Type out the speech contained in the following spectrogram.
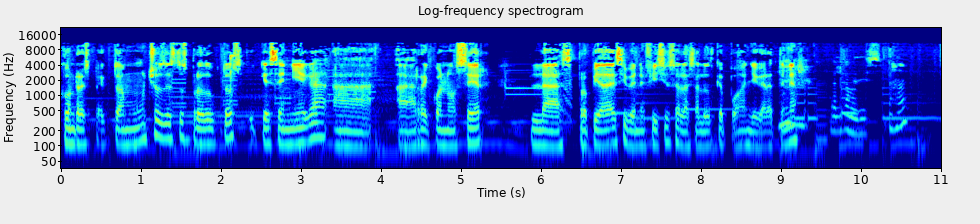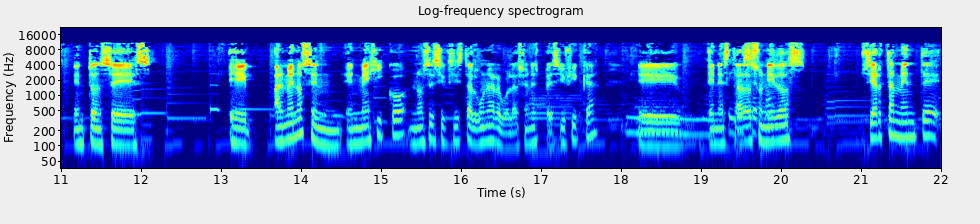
con respecto a muchos de estos productos y que se niega a, a reconocer las propiedades y beneficios a la salud que puedan llegar a tener. Válgame Dios. Ajá. Entonces, eh, al menos en, en México, no sé si existe alguna regulación específica. Eh, Mm, en que yo Estados. Unidos, ciertamente,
